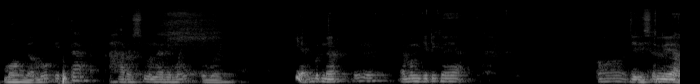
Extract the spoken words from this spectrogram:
mau gak mau kita harus menerima itu boy iya benar. Iya. Emang jadi kayak oh jadi gitu ya.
